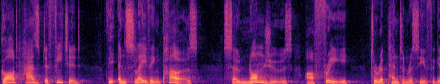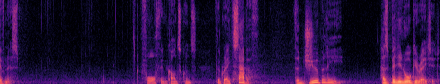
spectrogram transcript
God has defeated the enslaving powers, so non Jews are free to repent and receive forgiveness. Fourth, in consequence, the great Sabbath, the Jubilee, has been inaugurated.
